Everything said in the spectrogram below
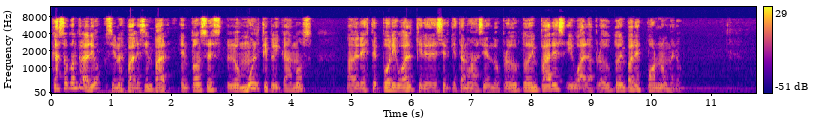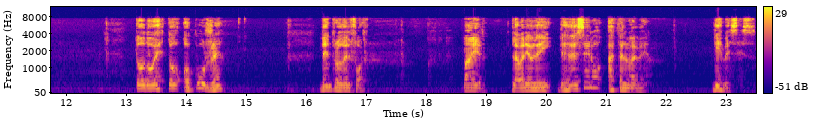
Caso contrario, si no es par es impar, entonces lo multiplicamos. A ver, este por igual quiere decir que estamos haciendo producto de impares igual a producto de impares por número. Todo esto ocurre dentro del for. Va a ir la variable i desde el 0 hasta el 9. 10 veces.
